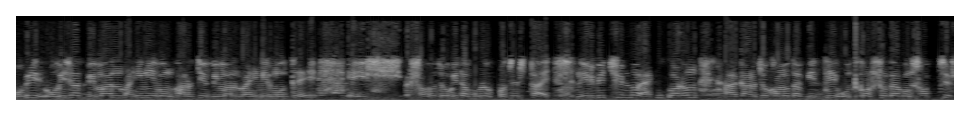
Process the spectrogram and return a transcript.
অভি- অভিজাত বিমান বাহিনী এবং ভারতীয় বিমান বাহিনীর মধ্যে এই সহযোগিতামূলক প্রচেষ্টায় নির্বিচ্ছিন্ন একীকরণ কার্যক্ষমতা বৃদ্ধি উৎকর্ষতা এবং সবচেয়ে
